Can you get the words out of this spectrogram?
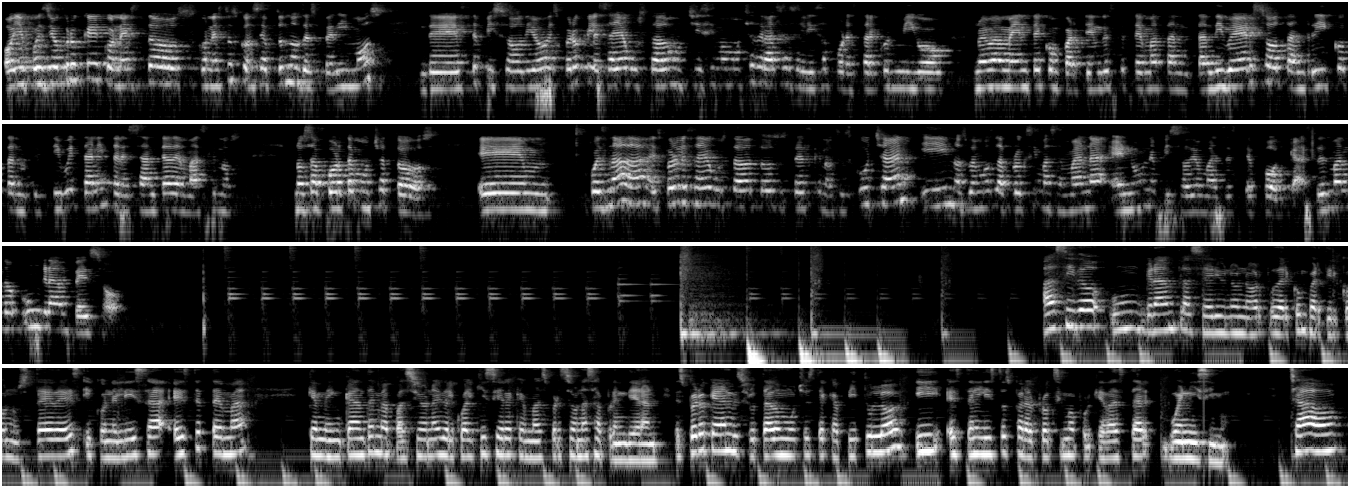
Oye, pues yo creo que con estos, con estos conceptos nos despedimos de este episodio. Espero que les haya gustado muchísimo. Muchas gracias, Elisa, por estar conmigo nuevamente compartiendo este tema tan, tan diverso, tan rico, tan nutritivo y tan interesante, además que nos, nos aporta mucho a todos. Em, pues nada, espero les haya gustado a todos ustedes que nos escuchan y nos vemos la próxima semana en un episodio más de este podcast. Les mando un gran beso. Ha sido un gran placer y un honor poder compartir con ustedes y con Elisa este tema que me encanta y me apasiona y del cual quisiera que más personas aprendieran. Espero que hayan disfrutado mucho este capítulo y estén listos para el próximo porque va a estar buenísimo. Chao.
